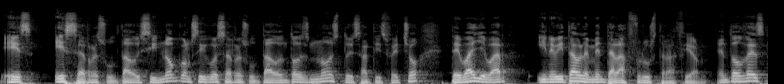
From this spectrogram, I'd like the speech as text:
es ese resultado y si no consigo ese resultado entonces no estoy satisfecho, te va a llevar inevitablemente a la frustración. Entonces,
